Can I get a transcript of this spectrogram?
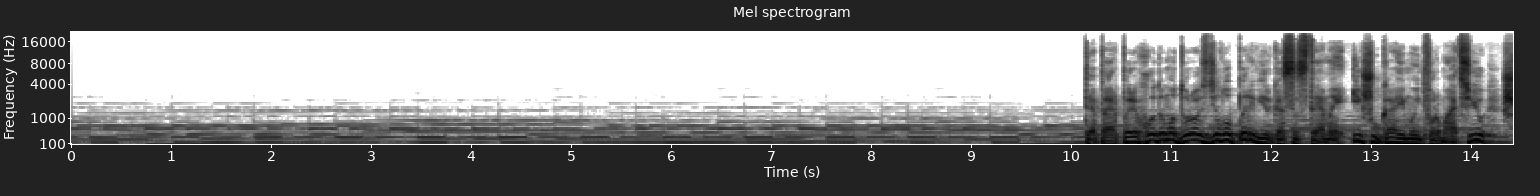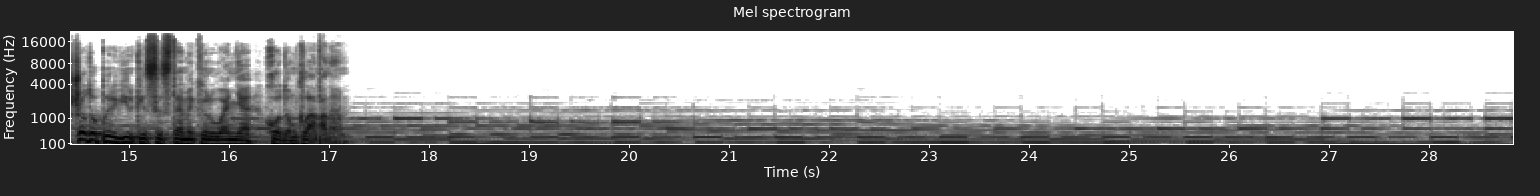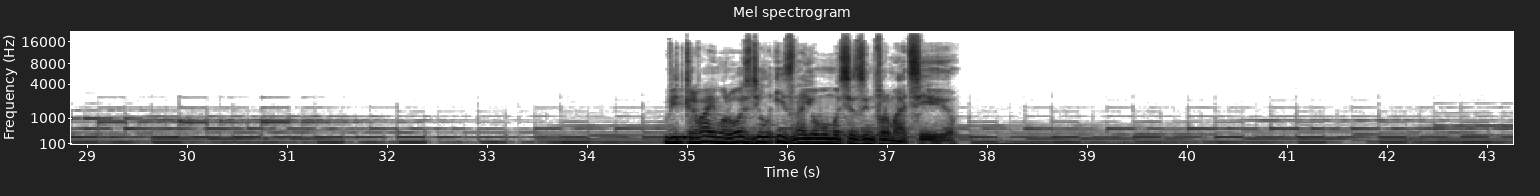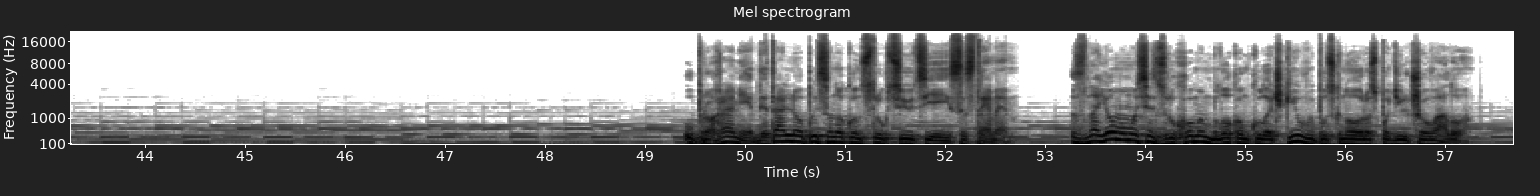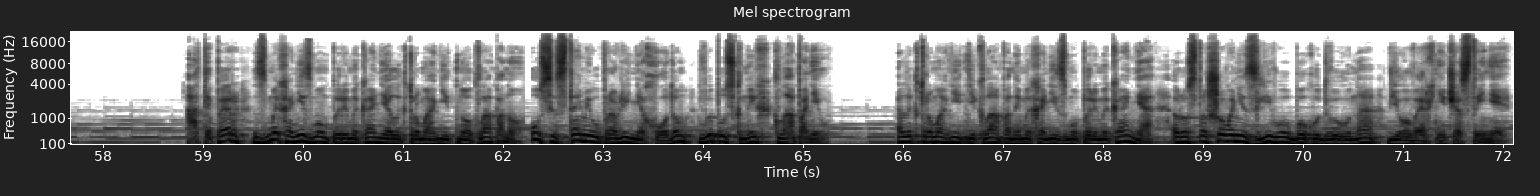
Тепер переходимо до розділу Перевірка системи і шукаємо інформацію щодо перевірки системи керування ходом клапана. Відкриваємо розділ і знайомимося з інформацією. У програмі детально описано конструкцію цієї системи. Знайомимося з рухомим блоком кулачків випускного розподільчого валу. А тепер з механізмом перемикання електромагнітного клапану у системі управління ходом випускних клапанів. Електромагнітні клапани механізму перемикання розташовані з лівого боку двигуна в його верхній частині.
